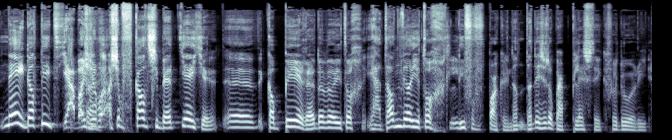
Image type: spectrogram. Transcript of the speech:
nee, dat niet. Ja, maar als je, als je op vakantie bent, jeetje, eh, kamperen, dan wil je toch, ja, dan wil je toch liever verpakken. Dan, dan is het ook maar plastic, verdorie.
